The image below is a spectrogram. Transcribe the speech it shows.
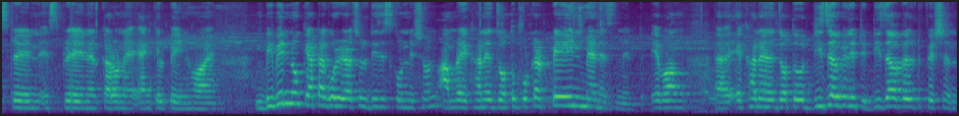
স্ট্রেন স্প্রেনের কারণে অ্যাঙ্কেল পেইন হয়। বিভিন্ন ক্যাটাগরির আসলে ডিজিজ কন্ডিশন আমরা এখানে যত প্রকার পেইন ম্যানেজমেন্ট এবং এখানে যত ডিজাবিলিটি ডিজাবেলড পেশেন্ট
